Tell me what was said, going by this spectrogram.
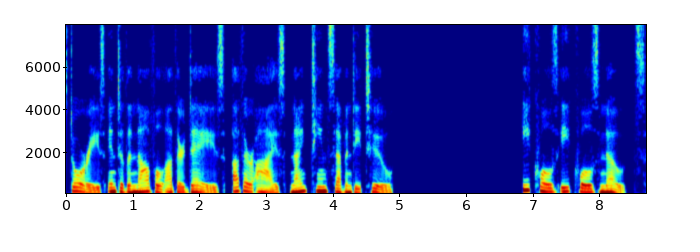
stories into the novel Other Days, Other Eyes 1972. Notes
